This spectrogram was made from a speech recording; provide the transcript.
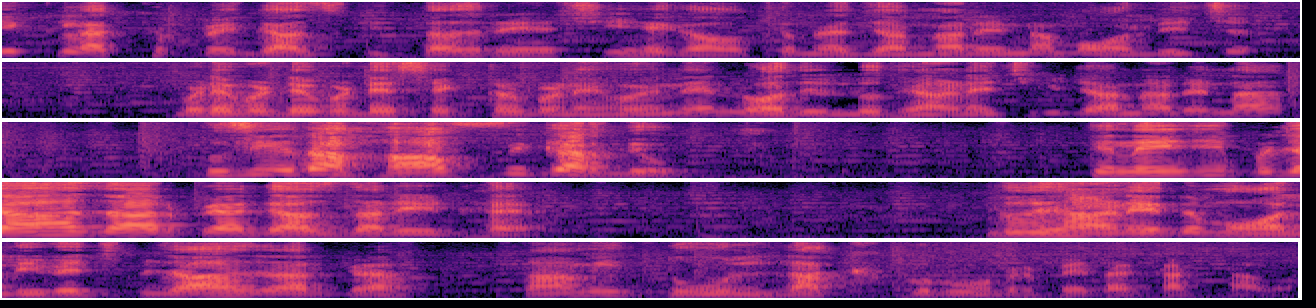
1 ਲੱਖ ਰੁਪਏ ਗਜ਼ ਕੀਤਾ ਰਹਿਸ਼ੀ ਹੈਗਾ ਉੱਥੇ ਮੈਂ ਜਾਣਾ ਰਹਿਣਾ ਮੋਹਾਲੀ 'ਚ। ਬੜੇ ਵੱਡੇ ਵੱਡੇ ਸੈਕਟਰ ਬਣੇ ਹੋਏ ਨੇ ਲੁਧਿ- ਲੁਧਿਆਣੇ 'ਚ ਵੀ ਜਾਣਾ ਰਹਿਣਾ ਤੁਸੀਂ ਇਹਦਾ ਹਾਫ ਵੀ ਕਰ ਦਿਓ। ਕਿ ਨਹੀਂ ਜੀ 50000 ਰੁਪਏ ਗਜ਼ ਦਾ ਰੇਟ ਹੈ। ਲੁਧਿਆਣੇ ਤੇ ਮੋਹਾਲੀ ਵਿੱਚ 50000 ਰੁਪਏ ਤਾਂ ਵੀ 2 ਲੱਖ ਕਰੋੜ ਰੁਪਏ ਦਾ ਘਾਟਾ ਵਾ।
